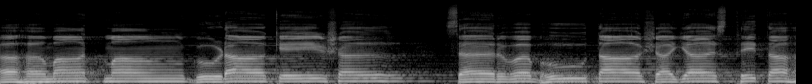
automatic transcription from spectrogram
अहमात्मा गुडाकेश, सर्वभूताशयस्थितः,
